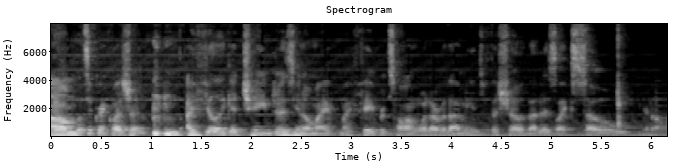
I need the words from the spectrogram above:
Um, that's a great question. I feel like it changes. You know, my my favorite song, whatever that means for the show, that is like so you know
